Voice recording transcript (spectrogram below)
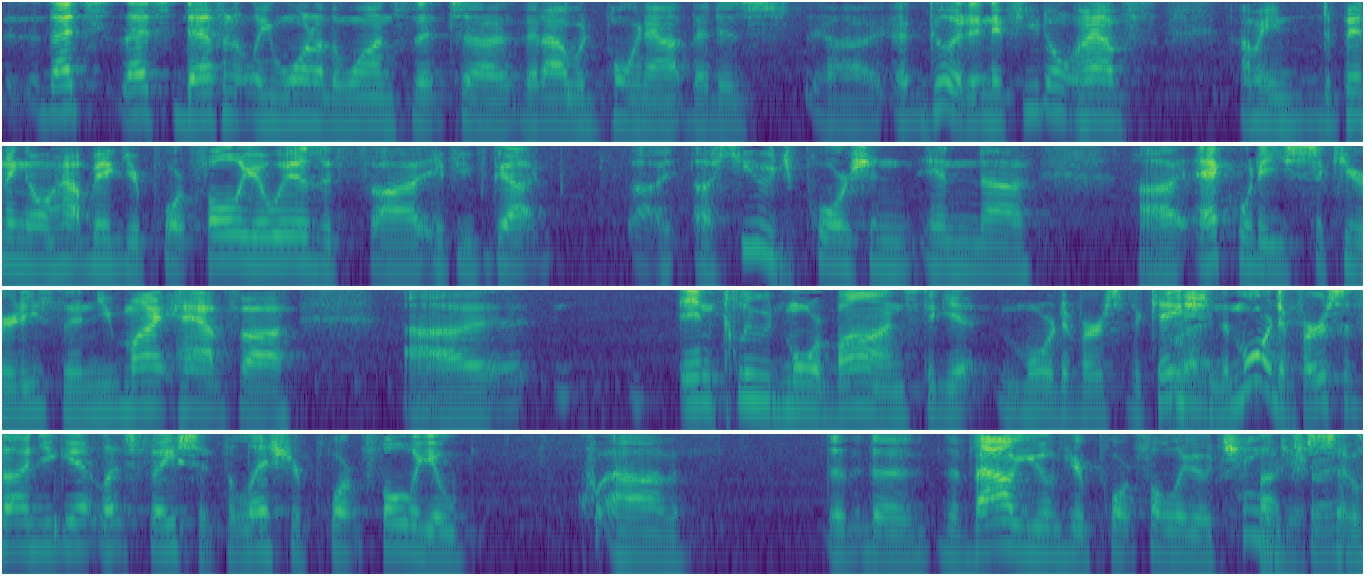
that's that's definitely one of the ones that uh, that I would point out that is uh, good. And if you don't have, I mean, depending on how big your portfolio is, if uh, if you've got a, a huge portion in uh, uh, equity securities, then you might have. Uh, uh, include more bonds to get more diversification. Right. The more diversified you get, let's face it, the less your portfolio, uh, the, the the value of your portfolio changes. So,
